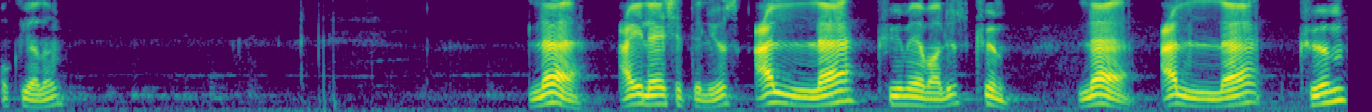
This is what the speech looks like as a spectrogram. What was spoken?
Okuyalım. Le, ayle şeddeliyoruz. Alle, kümeye bağlıyoruz. Küm. Le, alle, küm.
